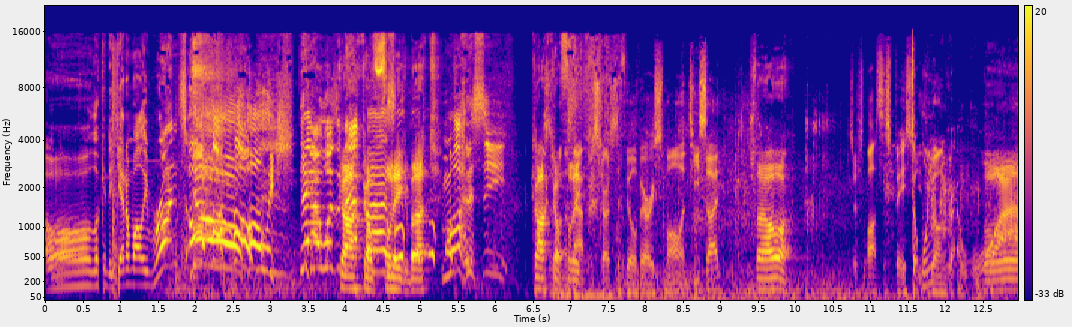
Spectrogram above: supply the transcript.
Oh, looking to get him while he runs. Oh, holy sh! Yeah, it wasn't that Kakav fast. flik, brat. Modesty. Kakav When the flik. map starts to feel very small on T side. Šta je ovo? There's lots of space. You can go and grab. Wow!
